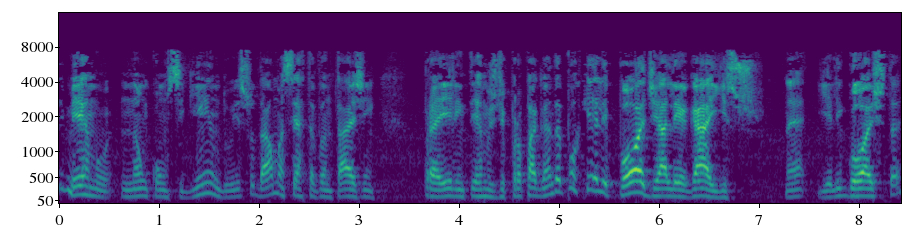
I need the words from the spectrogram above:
E mesmo não conseguindo, isso dá uma certa vantagem para ele em termos de propaganda, porque ele pode alegar isso, né? E ele gosta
